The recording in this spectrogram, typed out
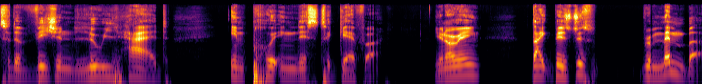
to the vision louis had in putting this together. You know what i mean? Like there's just remember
